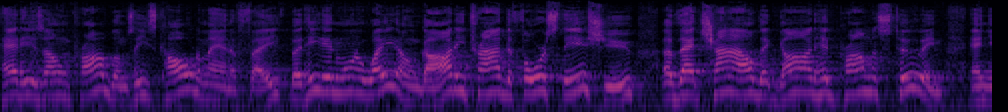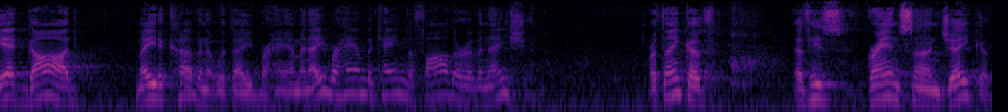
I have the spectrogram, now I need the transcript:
had his own problems. He's called a man of faith, but he didn't want to wait on God. He tried to force the issue of that child that God had promised to him. And yet God made a covenant with Abraham, and Abraham became the father of a nation. Or think of, of his grandson Jacob,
